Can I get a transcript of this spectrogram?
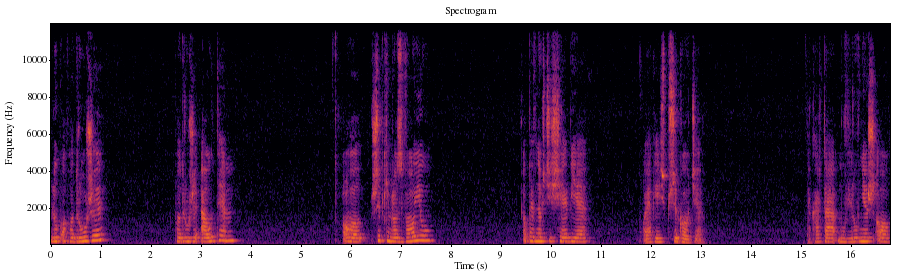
lub o podróży, podróży autem, o szybkim rozwoju, o pewności siebie, o jakiejś przygodzie. Ta karta mówi również o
